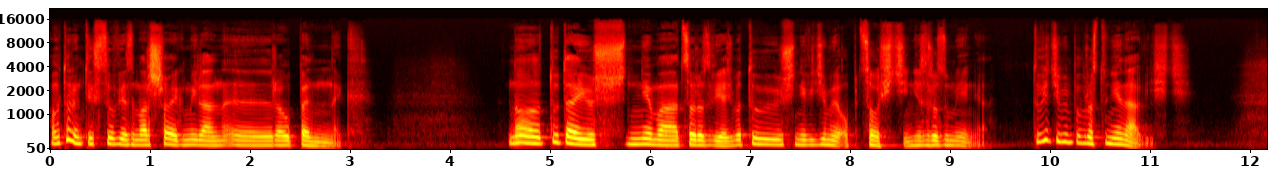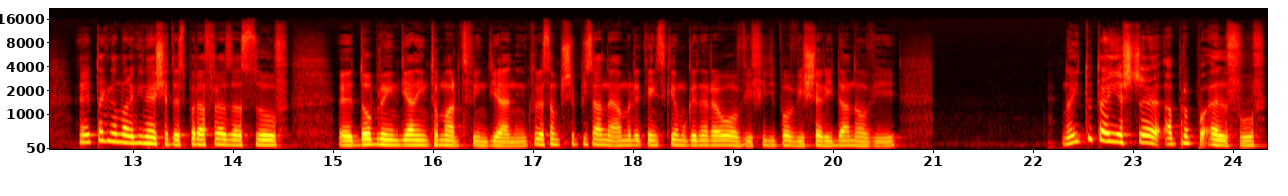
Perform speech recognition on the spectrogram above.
Autorem tych słów jest marszałek Milan Raupennek. No tutaj już nie ma co rozwijać, bo tu już nie widzimy obcości, niezrozumienia. Tu widzimy po prostu nienawiść. E, tak na marginesie to jest parafraza słów e, dobry Indianin to martwy Indianin, które są przypisane amerykańskiemu generałowi Filipowi Sheridanowi. No i tutaj jeszcze a propos elfów,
